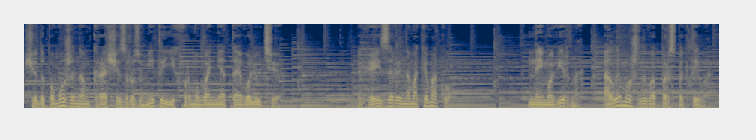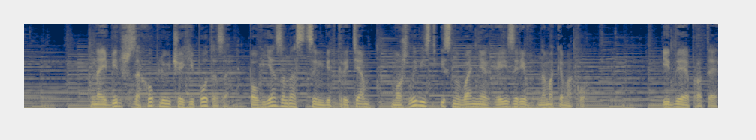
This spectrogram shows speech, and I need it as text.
що допоможе нам краще зрозуміти їх формування та еволюцію. Гейзери на Макемаку неймовірна, але можлива перспектива. Найбільш захоплююча гіпотеза, пов'язана з цим відкриттям, можливість існування гейзерів на Макемаку. Ідея про те,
